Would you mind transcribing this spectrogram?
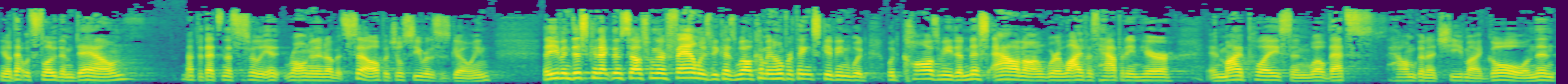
you know, that would slow them down. Not that that's necessarily wrong in and of itself, but you'll see where this is going. They even disconnect themselves from their families because, well, coming home for Thanksgiving would, would cause me to miss out on where life is happening here in my place, and, well, that's how I'm going to achieve my goal. And then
